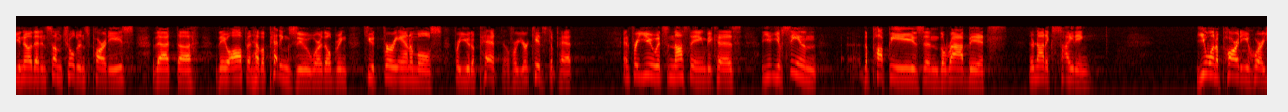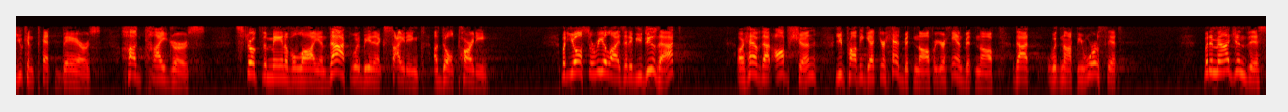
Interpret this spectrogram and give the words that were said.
you know that in some children's parties that uh, they often have a petting zoo where they'll bring cute furry animals for you to pet or for your kids to pet. And for you, it's nothing because you, you've seen the puppies and the rabbits, they're not exciting. You want a party where you can pet bears, hug tigers, stroke the mane of a lion. That would be an exciting adult party. But you also realize that if you do that, or have that option, you'd probably get your head bitten off or your hand bitten off. That would not be worth it. But imagine this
